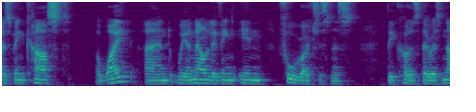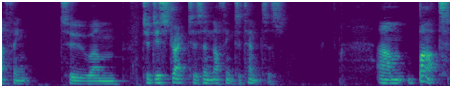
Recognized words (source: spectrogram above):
has been cast away, and we are now living in full righteousness because there is nothing to um, to distract us and nothing to tempt us. Um, but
